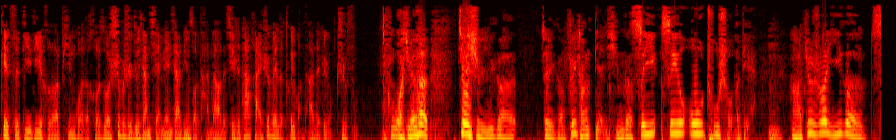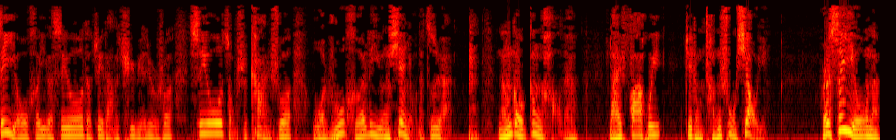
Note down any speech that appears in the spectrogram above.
这次滴滴和苹果的合作，是不是就像前面嘉宾所谈到的，其实他还是为了推广他的这种支付？我觉得这是一个。这个非常典型的 C C O O 出手的点，嗯啊，就是说一个 C E O 和一个 C O O 的最大的区别，就是说 C O O 总是看说我如何利用现有的资源，能够更好的来发挥这种乘数效应，而 C E O 呢，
